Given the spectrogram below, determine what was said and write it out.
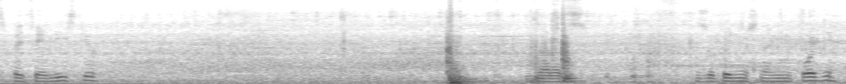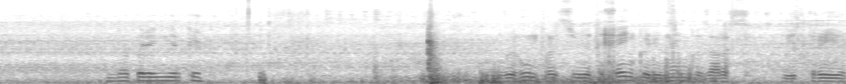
спеціалістів. Зараз зупинюсь на вінкоді для перевірки. Двигун працює тихенько, рівненько, зараз відкрию.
